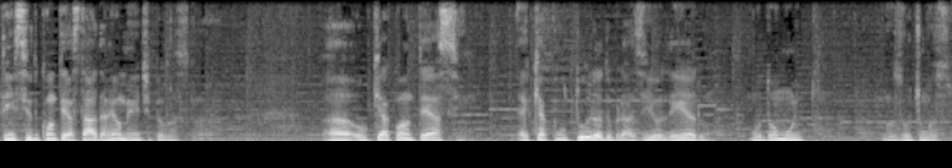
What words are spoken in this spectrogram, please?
tem sido contestada realmente pelos. Uh, o que acontece é que a cultura do brasileiro mudou muito nos últimos,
